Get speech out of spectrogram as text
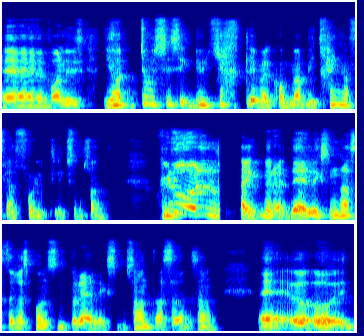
eh, vanligvis ja, da syns jeg du er hjertelig velkommen. Vi trenger flere folk, liksom. sant? Kunne aldri tenkt meg det! Det er liksom neste responsen på det, liksom. sant? Altså, sant? Eh, og, og,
